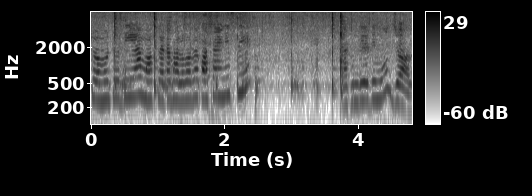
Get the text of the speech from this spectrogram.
টমেটো দিয়ে মশলাটা ভালোভাবে কষাই নিছি। এখন দিয়ে দিব জল।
